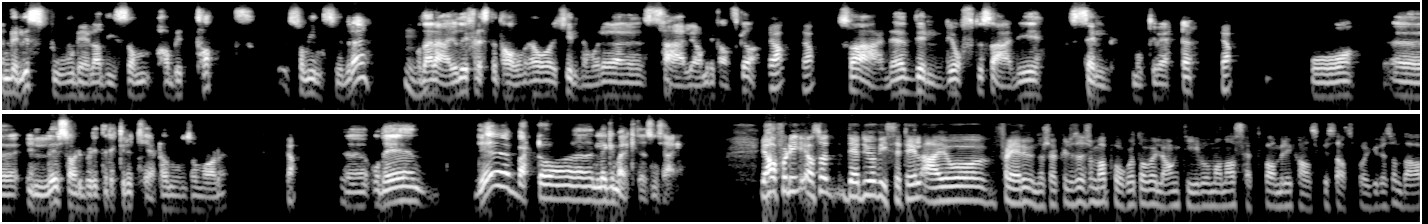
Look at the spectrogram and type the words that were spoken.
en veldig stor del av de som har blitt tatt som innsidere. Og der er jo de fleste tallene og kildene våre særlig amerikanske, da, ja, ja. så er det veldig ofte så er de selvmotiverte. Ja. Og eh, ellers har de blitt rekruttert av noen som var det. Eh, og det, det er verdt å legge merke til, syns jeg. Ja, fordi altså, Det du jo viser til, er jo flere undersøkelser som har pågått over lang tid, hvor man har sett på amerikanske statsborgere som da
